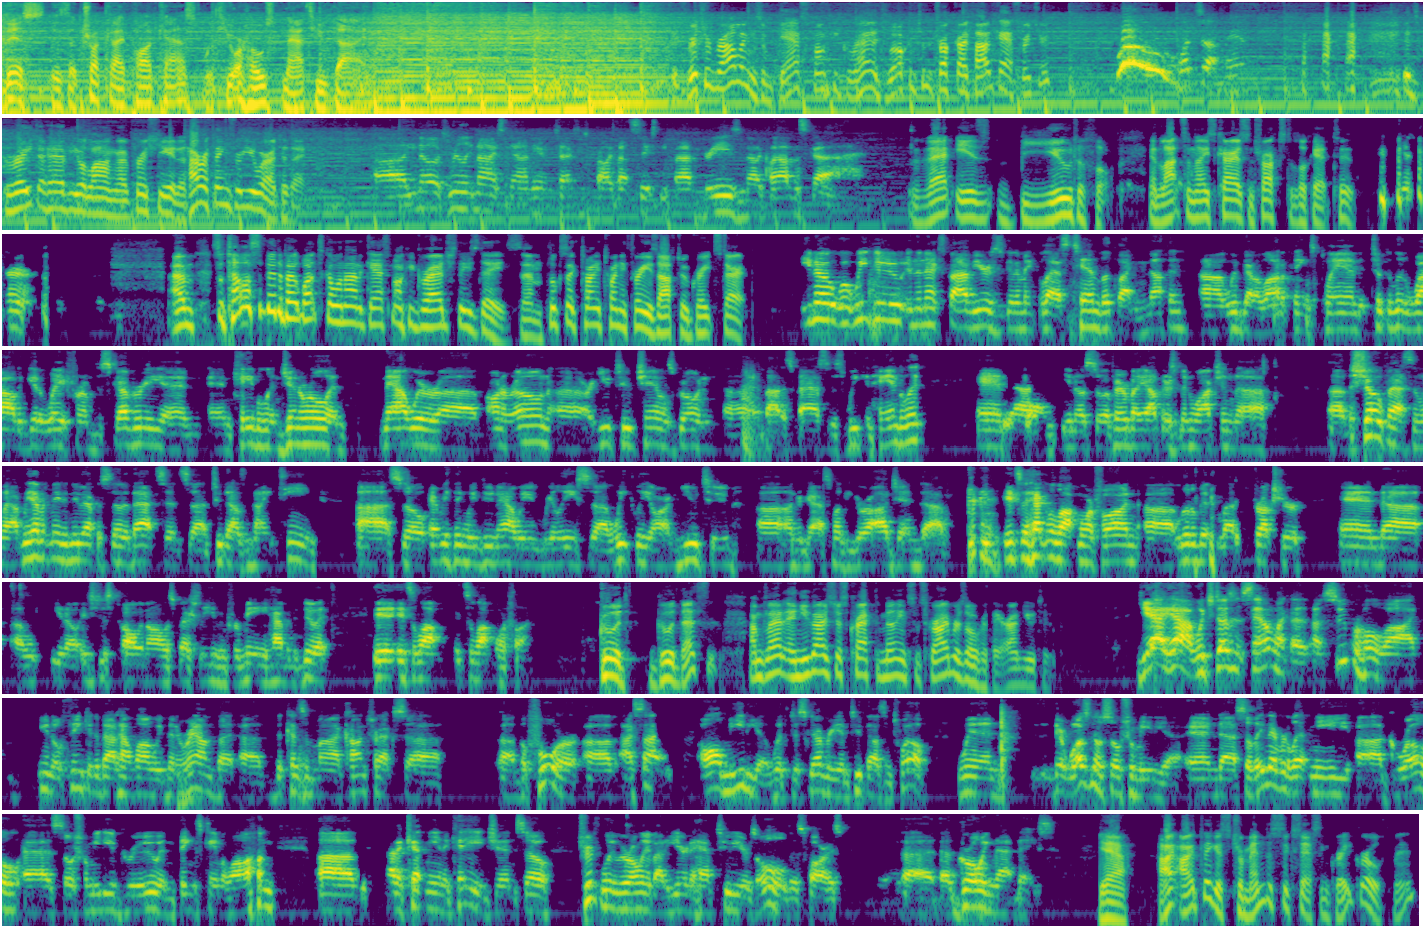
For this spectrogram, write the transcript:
This is the Truck Guy Podcast with your host, Matthew Guy. Richard Rawlings of Gas Monkey Garage. Welcome to the Truck Guy Podcast, Richard. Woo! What's up, man? it's great to have you along. I appreciate it. How are things where you are today? Uh, you know, it's really nice down here in Texas, probably about 65 degrees and not a cloud in the sky. That is beautiful. And lots of nice cars and trucks to look at, too. yes, sir. Um, so tell us a bit about what's going on at Gas Monkey Garage these days. Um, looks like 2023 is off to a great start. You know what we do in the next five years is going to make the last ten look like nothing. Uh, we've got a lot of things planned. It took a little while to get away from Discovery and and cable in general, and now we're uh, on our own. Uh, our YouTube channel is growing uh, about as fast as we can handle it, and uh, you know, so if everybody out there's been watching uh, uh, the show Fast and Loud. We haven't made a new episode of that since uh, 2019. Uh, so everything we do now, we release uh, weekly on YouTube uh, under Gas Monkey Garage, and uh, it's a heck of a lot more fun, a little bit less structure, and you know, it's just all in all, especially even for me having to do it, it, it's a lot, it's a lot more fun. Good, good. That's I'm glad. And you guys just cracked a million subscribers over there on YouTube. Yeah, yeah, which doesn't sound like a, a super whole lot, you know, thinking about how long we've been around, but uh, because of my contracts uh, uh, before, uh, I signed all media with Discovery in 2012 when there was no social media, and uh, so they never let me uh, grow as social media grew and things came along. kind of kept me in a cage, and so truthfully, we were only about a year and a half, two years old as far as growing that base. Yeah, I, I think it's tremendous success and great growth, man.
